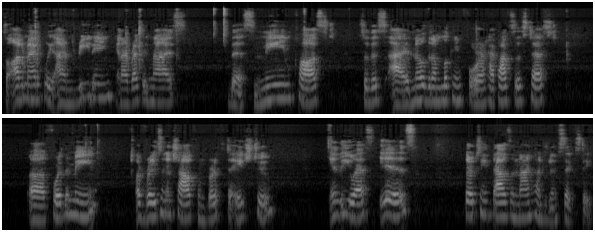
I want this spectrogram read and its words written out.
so automatically I'm reading and I recognize this mean cost. So this, I know that I'm looking for a hypothesis test uh, for the mean of raising a child from birth to age two in the U.S. is 13,960.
